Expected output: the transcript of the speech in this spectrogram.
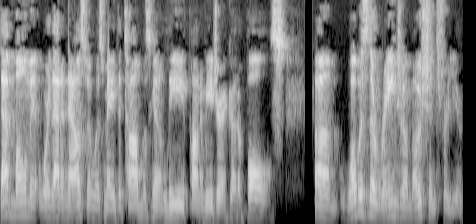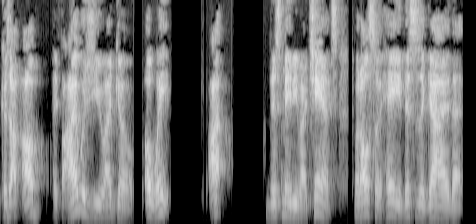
That moment where that announcement was made that Tom was going to leave Ponte Vedra and go to Bolles. Um, what was the range of emotions for you? Because I'll, if I was you, I'd go, oh wait, I, this may be my chance, but also, hey, this is a guy that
